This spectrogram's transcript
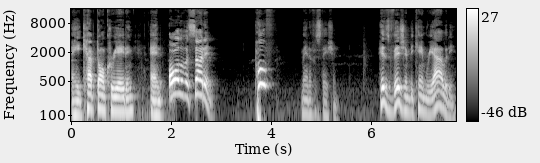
and he kept on creating. And all of a sudden, poof, manifestation his vision became reality.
